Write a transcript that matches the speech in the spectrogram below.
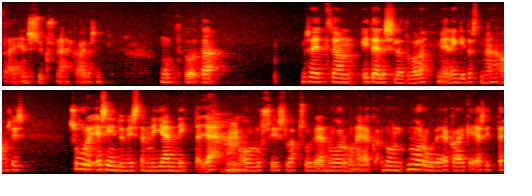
Tai ensi syksynä ehkä aikaisin. Mutta tuota, se, että se on itselle sillä tavalla mielenkiintoista. Minähän on siis suuri esiintymis, tämmöinen jännittäjä Mm. ollut siis lapsuuden ja nuoruuden ja, nu- nuoruuden ja kaiken. Ja sitten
